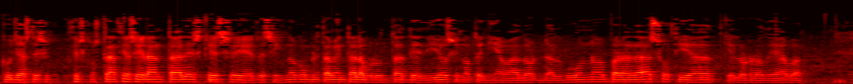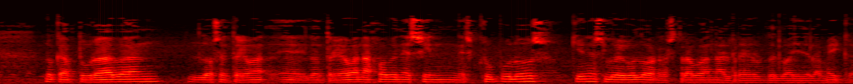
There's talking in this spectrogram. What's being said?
cuyas circunstancias eran tales que se resignó completamente a la voluntad de Dios y no tenía valor alguno para la sociedad que lo rodeaba. Lo capturaban, los eh, lo entregaban a jóvenes sin escrúpulos, quienes luego lo arrastraban alrededor del valle de la Meca.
